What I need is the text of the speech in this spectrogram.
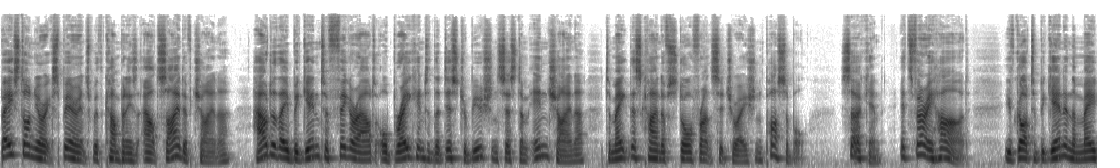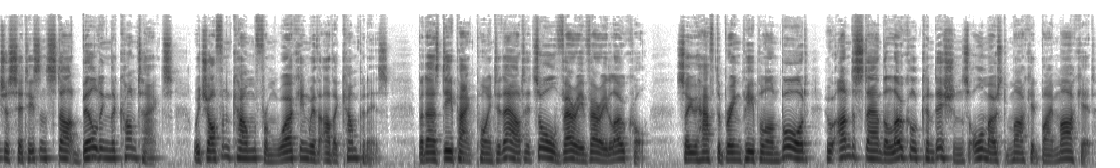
based on your experience with companies outside of China, how do they begin to figure out or break into the distribution system in China to make this kind of storefront situation possible? Sirkin, it's very hard. You've got to begin in the major cities and start building the contacts, which often come from working with other companies. But as Deepak pointed out, it's all very, very local. So you have to bring people on board who understand the local conditions almost market by market.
